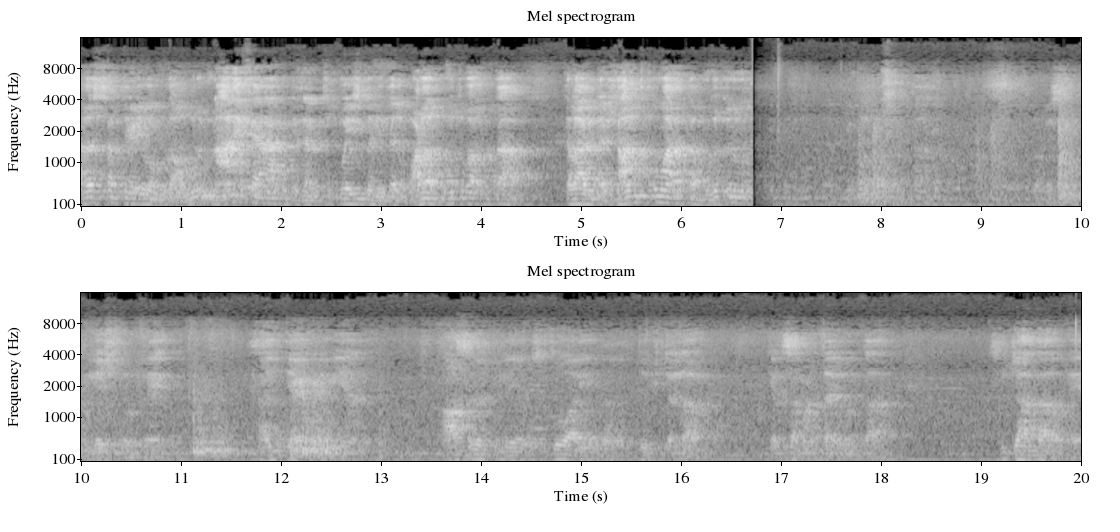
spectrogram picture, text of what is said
ಅರಸ್ ಅಂತ ಹೇಳಿ ಒಬ್ಬರು ಅವರು ನಾನೇ ಫ್ಯಾನ್ ಆಗ್ಬಿಟ್ಟಿದ್ದಾರೆ ಚಿಕ್ಕ ವಯಸ್ಸಿನಲ್ಲಿದ್ದಾರೆ ಬಹಳ ಅದ್ಭುತವಾದಂಥ ಕಲಾವಿದ ಶಾಂತಕುಮಾರ್ ಅಂತ ಮುದುಕನ ಸಾಹಿತ್ಯ ಅಕಾಡೆಮಿಯ ಹಾಸನ ಜಿಲ್ಲೆಯ ಉಸ್ತುವಾರಿಯನ್ನು ಹೊತ್ತು ಇಷ್ಟೆಲ್ಲ ಕೆಲಸ ಮಾಡ್ತಾ ಇರುವಂಥ ಸುಜಾತ ಅವರೇ.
